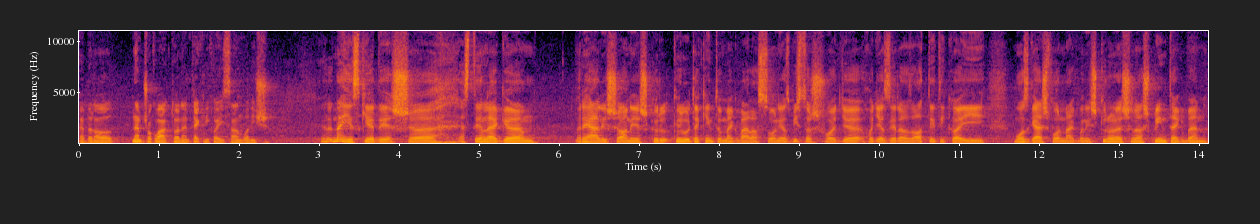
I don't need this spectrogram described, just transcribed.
ebben a nem csak vágta, hanem technikai számban is. Nehéz kérdés, ez tényleg reálisan és körül, körültekintő megválaszolni. Az biztos, hogy, hogy azért az atlétikai mozgásformákban és különösen a sprintekben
